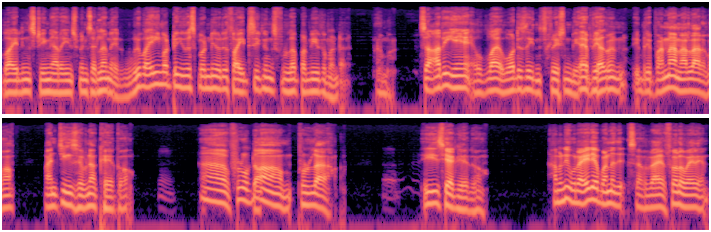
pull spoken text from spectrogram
வயலின் ஸ்ட்ரிங் அரேஞ்ச்மெண்ட்ஸ் எல்லாமே இருக்கும் ஒரு வயல் மட்டும் யூஸ் பண்ணி ஒரு ஃபைட் சீக்வன்ஸ் ஃபுல்லாக பண்ணியிருக்க மாட்டேன். ஆமாம் ஸோ அது ஏன் வாட் இஸ் இன்ஸ்பிரேஷன் இப்படி பண்ண- இப்படி பண்ணால் நல்லாயிருக்கும் பஞ்சிங் செவ்னா கேட்கும் ஃப்ளூட்டும் ஃபுல்லாக ஈஸியாக கேட்கும். அப்படி ஒரு ஐடியா பண்ணுது. சோலோ வயலின்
